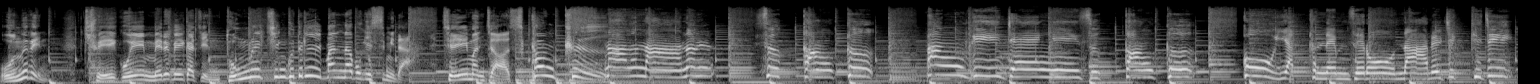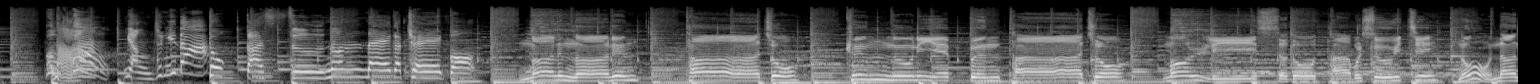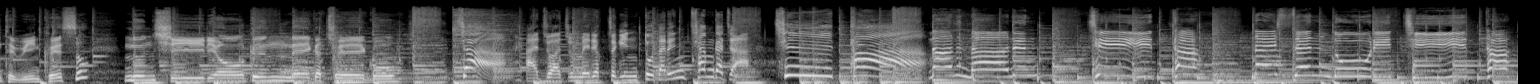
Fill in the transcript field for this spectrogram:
오늘은 최고의 매력을 가진 동물 친구들을 만나보겠습니다. 제일 먼저 스컹크. 나는 나는 스컹크. 방귀쟁이 스컹크. 고약한 냄새로 나를 지키지. 웅웅 명중이다. 독가스는 내가 최고. 나는 나는 타조. 큰 눈이 예쁜 타조 멀리 있어도 다 볼 수 있지. 너 나한테 윙크했어? 눈 시력은 내가 최고. 자, 아주 아주 매력적인 또 다른 참가자 치타. 나는 나는 치타. 날쌘 놀이 치타.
